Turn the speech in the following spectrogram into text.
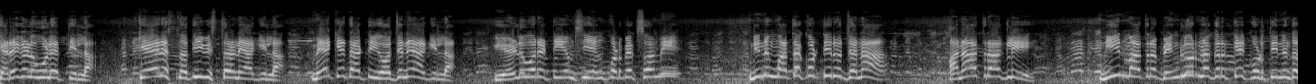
ಕೆರೆಗಳು ಉಳೆತ್ತಿಲ್ಲ ಕೆ ಆರ್ ಎಸ್ ನದಿ ವಿಸ್ತರಣೆ ಆಗಿಲ್ಲ. ಮೇಕೆದಾಟು ಯೋಜನೆ ಆಗಿಲ್ಲ. ಏಳುವರೆ ಟಿ ಎಂ ಸಿ ಹೆಂಗೆ ಕೊಡ್ಬೇಕು ಸ್ವಾಮಿ? ನಿನಗೆ ಮತ ಕೊಟ್ಟಿರೋ ಜನ ಅನಾಥರಾಗ್ಲಿ. ನೀನು ಮಾತ್ರ ಬೆಂಗಳೂರು ನಗರಕ್ಕೆ ಕೊಡ್ತೀನಿ ಅಂತ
